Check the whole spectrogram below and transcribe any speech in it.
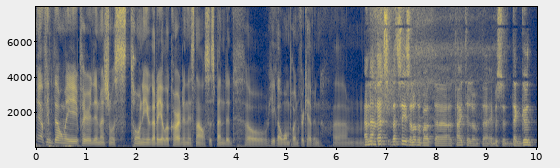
Yeah, I think the only player I didn't mention was Toney, who got a yellow card and is now suspended. So he got one point for Kevin. Um, and then that's that says a lot about the title of the episode: the good,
